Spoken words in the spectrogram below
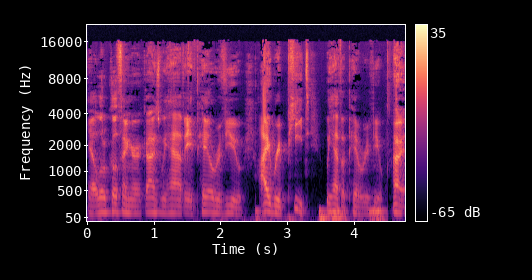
Yeah, a little cliffhanger, guys. We have a Pail review. I repeat, we have a Pail review. All right.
